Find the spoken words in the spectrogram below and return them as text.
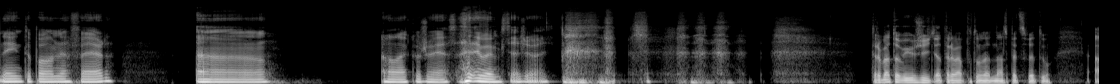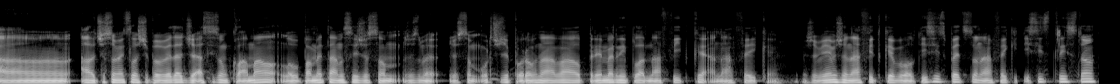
Není to podľa mňa fér. A, ale akože ja sa nebudem stiažovať. treba to využiť a treba potom dať naspäť svetu. A, ale čo som chcel ešte povedať, že asi som klamal, lebo pamätám si, že som, že, sme, že som určite porovnával priemerný plat na fitke a na fejke. Že viem, že na fitke bol 1500, na fejke 1300,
